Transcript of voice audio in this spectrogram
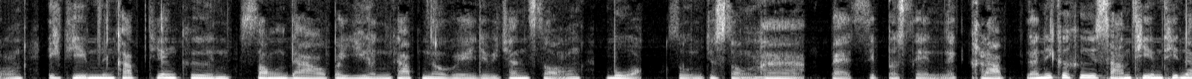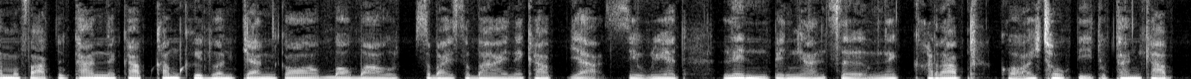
2 อีกทีมหนึ่งครับ เที่ยงคืนซองดาวไปเยือนครับนอร์เวย์ดิวิชั่น2บวก 0.25 80%นะครับ และนี่ก็คือ 3 ทีมที่นำมาฝากทุกท่านนะครับค่ำคืนวันจันทร์ก็เบาๆ สบายๆนะครับ อย่าซีเรียสเล่นเป็นงานเสริมนะครับ ขอให้โชคดีทุกท่านครับ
